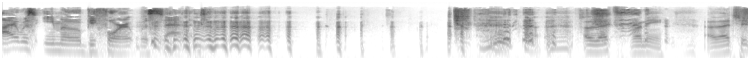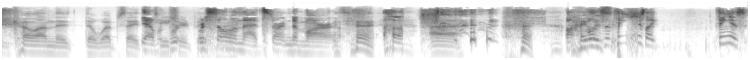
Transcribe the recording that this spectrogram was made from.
"I was emo before it was sad." oh, that's funny. Oh, that should go on the the website. yeah, t-shirt we're, we're selling that starting tomorrow. Uh, uh, I well, was the thing is, like, thing is,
